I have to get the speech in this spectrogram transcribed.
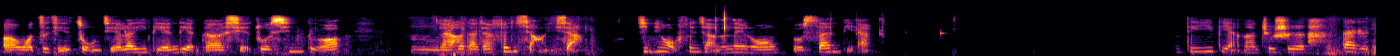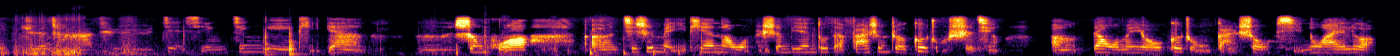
呃，我自己总结了一点点的写作心得，嗯，来和大家分享一下。今天我分享的内容有三点。第一点呢，就是带着觉察去践行、经历、体验，嗯，生活，嗯，其实每一天呢，我们身边都在发生着各种事情，嗯，让我们有各种感受，喜怒哀乐。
